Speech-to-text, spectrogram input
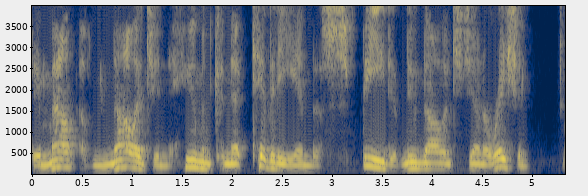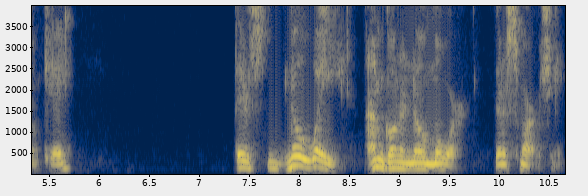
the amount of knowledge and human connectivity and the speed of new knowledge generation, okay, there's no way I'm going to know more than a smart machine.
